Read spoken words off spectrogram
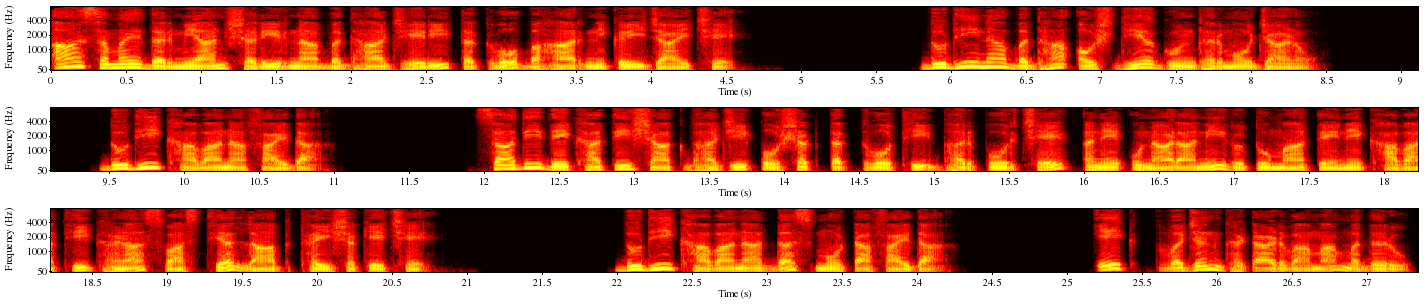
આ સમય દરમિયાન શરીરના બધા ઝેરી તત્વો બહાર નીકળી જાય છે. દૂધીના બધા ઔષધીય ગુણધર્મો જાણો. દૂધી ખાવાના ફાયદા. સાદી દેખાતી શાકભાજી પોષક તત્વોથી ભરપૂર છે અને ઉનાળાની ઋતુમાં તેને ખાવાથી ઘણા સ્વાસ્થ્ય લાભ થઈ શકે છે. દૂધી ખાવાના દસ મોટા ફાયદા. એક, વજન ઘટાડવામાં મદરૂપ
